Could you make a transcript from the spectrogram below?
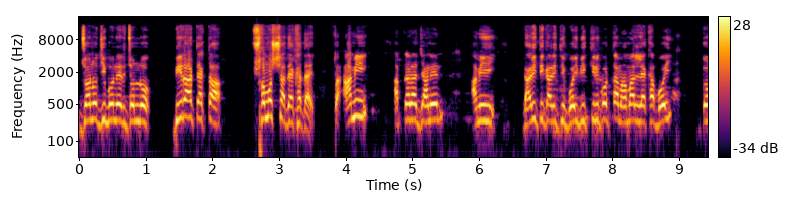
জনজীবনের জন্য বিরাট একটা সমস্যা দেখা দেয়। তো আমি, আপনারা জানেন, আমি গাড়িতে গাড়িতে বই বিক্রি করতাম, আমার লেখা বই। তো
